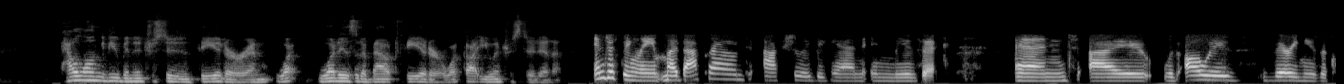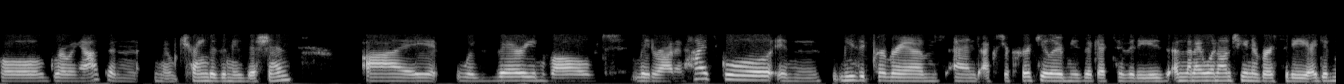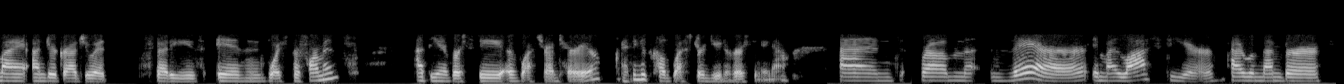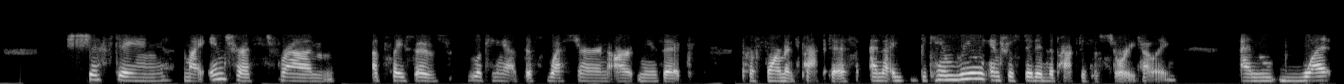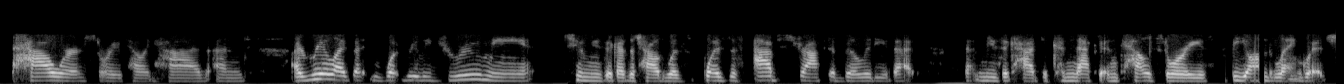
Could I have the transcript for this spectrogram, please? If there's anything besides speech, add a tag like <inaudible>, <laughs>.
how long have you been interested in theater and what, what is it about theater? What got you interested in it? interestingly, my background actually began in music. And I was always very musical growing up and, you know, trained as a musician. I was very involved later on in high school in music programs and extracurricular music activities. And then I went on to university. I did my undergraduate studies in voice performance at the University of Western Ontario. I think it's called Western University now. And from there, in my last year, I remember shifting my interest from a place of looking at this Western art music performance practice. And I became really interested in the practice of storytelling and what power storytelling has. And I realized that what really drew me to music as a child was was this abstract ability that that music had to connect and tell stories beyond language.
